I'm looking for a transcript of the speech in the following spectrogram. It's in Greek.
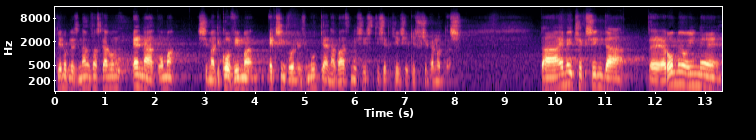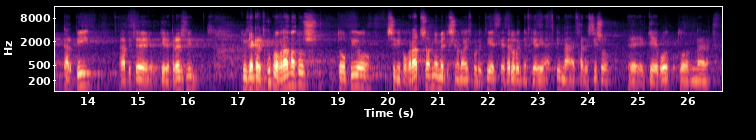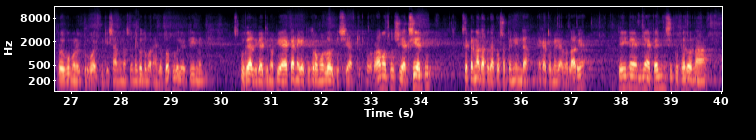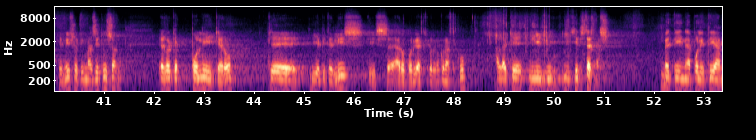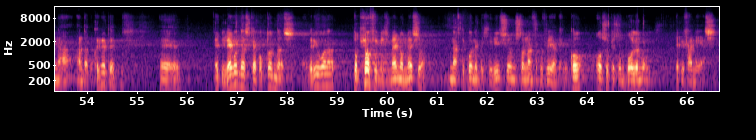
και οι ένοπλες δυνάμεις μας κάνουν ένα ακόμα σημαντικό βήμα εξυγχρονισμού και αναβάθμισης της επιχειρησιακής τους ικανότητας. Τα MH60 ε, Ρώμεο είναι καρπή, αγαπητέ κύριε Πρέσβη, του διακρατικού προγράμματος το οποίο συνυπογράψαμε με τις ΗΠΑ και θέλω με την ευκαιρία αυτή να ευχαριστήσω ε, και εγώ τον ε, προηγούμενο Υπουργό Εθνικής Άμυνας, τον Νίκο τον Παναγιωτόπουλο, γιατί είναι σπουδαία δουλειά την οποία έκανε για τη δρομολόγηση αυτού του προγράμματος. Η αξία του ξεπερνά τα 550 εκατομμύρια δολάρια και είναι μια επένδυση που θέλω να θυμίσω ότι μας ζητούσαν εδώ και πολύ καιρό και οι επιτελείς της αεροπορίας του πολεμικού ναυτικού, αλλά και οι, οι χειριστές μας με την πολιτεία να ανταποκρίνεται, ε, επιλέγοντας και αποκτώντας γρήγορα το πιο φημισμένο μέσο ναυτικών επιχειρήσεων στον ανθικοφυλακτικό όσο και στον πόλεμο επιφανείας.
